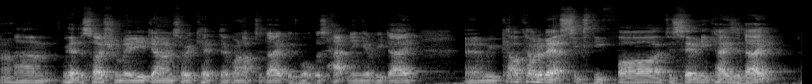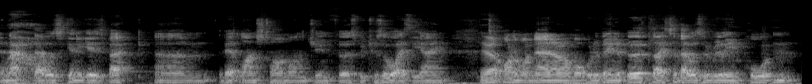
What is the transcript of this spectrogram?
Um, we had the social media going, so we kept everyone up to date with what was happening every day. And we co- covered about 65 to 70 Ks a day. And that, that was going to get us back um, about lunchtime on June 1st, which was always the aim Yeah. to honour my nana on what would have been a birthday. So that was a really important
